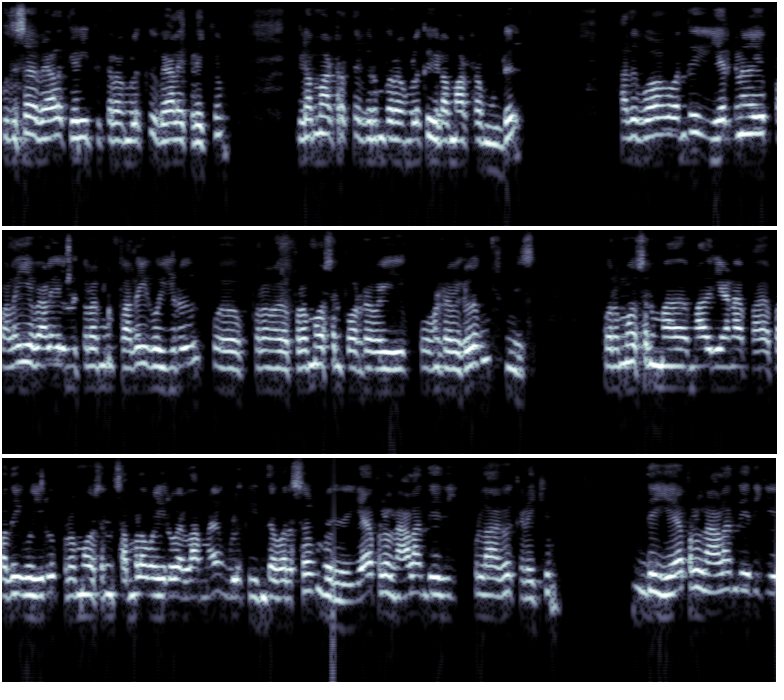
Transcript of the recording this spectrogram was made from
புதுசாக வேலை தேடிட்டு இருக்கிறவங்களுக்கு வேலை கிடைக்கும். இடமாற்றத்தை விரும்புகிறவங்களுக்கு இடமாற்றம் உண்டு. அதுபோக வந்து ஏற்கனவே பழைய வேலையில் இருக்கிறவங்களும் பதவி உயர்வு ப்ரமோஷன் போன்றவை போன்றவைகளும் ப்ரொமோஷன் மா மாதிரியான ப பதவி உயர்வு ப்ரொமோஷன் சம்பள உயர்வு எல்லாமே உங்களுக்கு இந்த வருஷம் ஏப்ரல் நாலாம் தேதிக்குள்ளாக கிடைக்கும். இந்த ஏப்ரல் நாலாம் தேதிக்கு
